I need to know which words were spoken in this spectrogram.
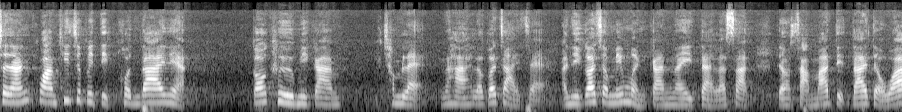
ฉะนั้นความที่จะไปติดคนได้เนี่ยก็คือมีการชำแหละนะคะแล้วก็จ่ายแจก อันนี้ก็จะไม่เหมือนกันในแต่ละสัตว์แต่สามารถติดได้แต่ว่า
